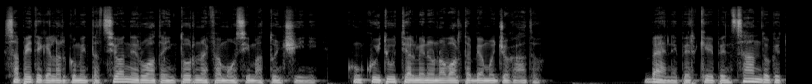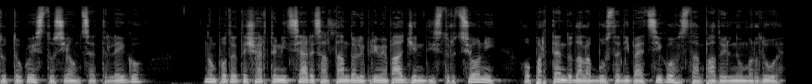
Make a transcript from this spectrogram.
sapete che l'argomentazione ruota intorno ai famosi mattoncini, con cui tutti almeno una volta abbiamo giocato. Bene, perché pensando che tutto questo sia un set Lego, non potete certo iniziare saltando le prime pagine di istruzioni o partendo dalla busta di pezzi con stampato il numero 2.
